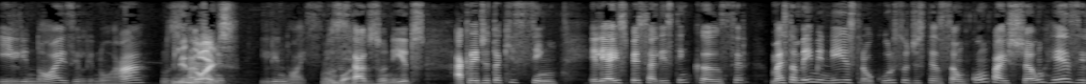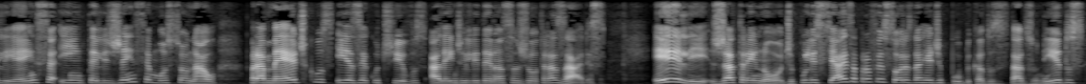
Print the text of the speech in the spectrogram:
Illinois, Illinois, nos Illinois. Estados Unidos. Illinois, Vamos nos. Estados Unidos, acredita que sim. Ele é especialista em câncer, mas também ministra o curso de extensão Compaixão, Resiliência e Inteligência Emocional para médicos e executivos, além de lideranças de outras áreas. Ele já treinou de policiais a professores da rede pública dos Estados Unidos,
